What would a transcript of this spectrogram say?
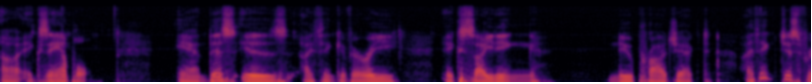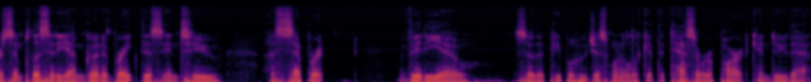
uh, example. And this is, I think, a very exciting new project. I think just for simplicity, I'm going to break this into a separate video so that people who just want to look at the Tessera part can do that.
